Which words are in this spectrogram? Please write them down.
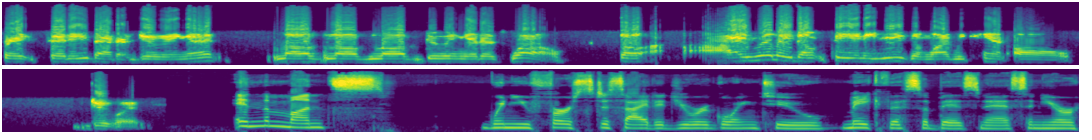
great city that are doing it love, love, love doing it as well. So I really don't see any reason why we can't all do it. in the months when you first decided you were going to make this a business and you're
